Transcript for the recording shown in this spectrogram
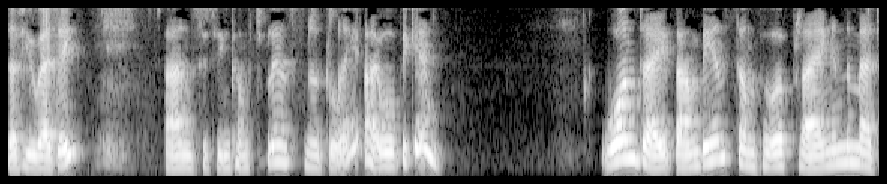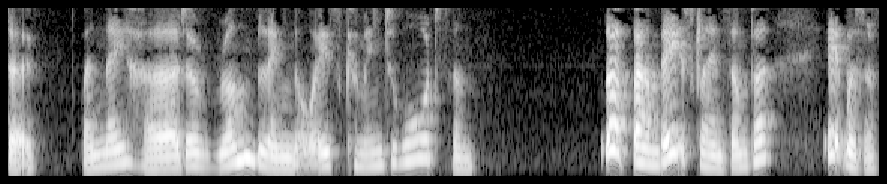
So if you're ready and sitting comfortably and snugly, I will begin. One day, Bambi and Thumper were playing in the meadow when they heard a rumbling noise coming towards them. Look, Bambi, exclaimed Thumper. It was a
